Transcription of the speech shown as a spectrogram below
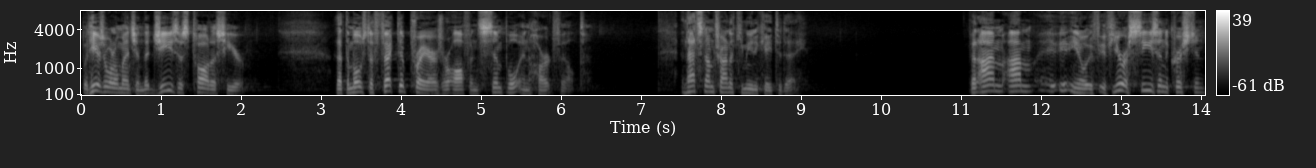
But here's what I'll mention that Jesus taught us here that the most effective prayers are often simple and heartfelt. And that's what I'm trying to communicate today. That I'm, I'm you know, if, if you're a seasoned Christian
